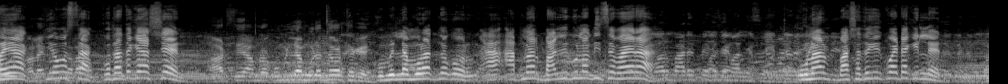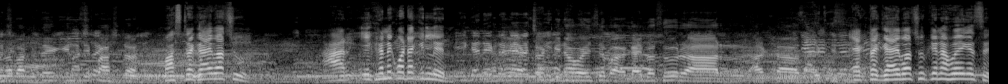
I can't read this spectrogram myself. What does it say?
ভাইয়া কি অবস্থা? কোথা থেকে আসছেন? আসছি আমরা কুমিল্লা মুরাদনগর থেকে। কুমিল্লা মুরাদনগর। আপনার বাড়িগুলো ভাইরা ওনার বাসা থেকে কয়টা কিনলেন? পাঁচটা। গায়ে বাছুর আর এখানে কয়টা কিনলেন? হয়েছে বাছুর আর একটা গায়ে বাছুর কেনা হয়ে গেছে।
